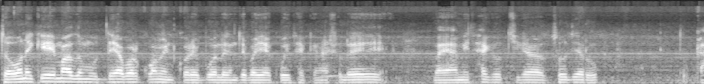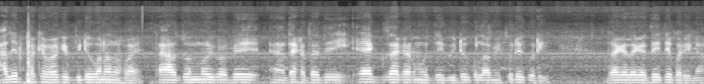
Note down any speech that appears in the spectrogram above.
তো অনেকে মাঝে মধ্যে আবার কমেন্ট করে বলেন যে, ভাইয়া কই থাকেন? আসলে ভাই, আমি থাকি হচ্ছে সৌদি আরব। তো কাজের ফাঁকে ফাঁকে ভিডিও বানানো হয়। তার জন্য ওইভাবে দেখা যায় যে এক জায়গার মধ্যে ভিডিওগুলো আমি তৈরি করি। জায়গায় জায়গায় যেতে পারি না।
